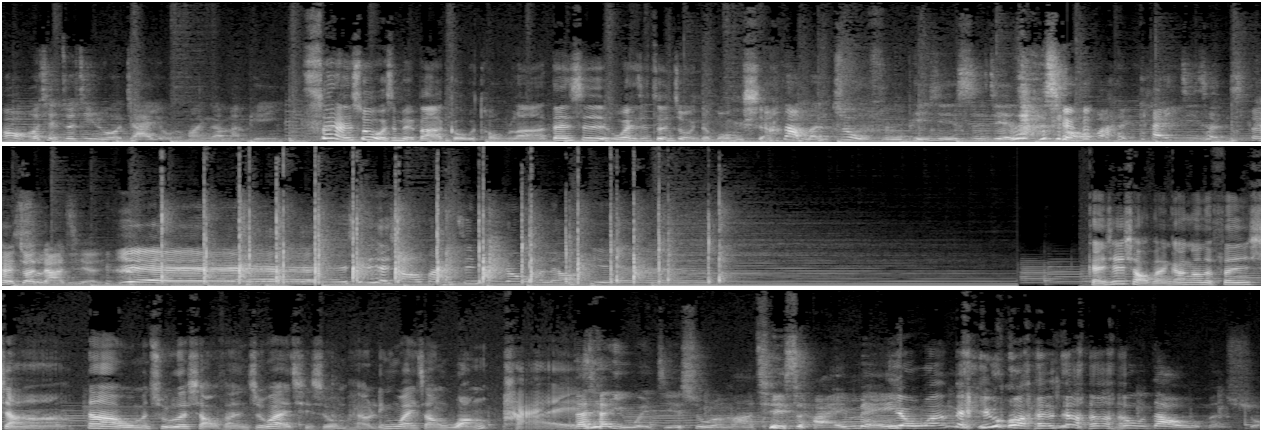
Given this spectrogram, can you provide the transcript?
哦，而且最近如果加油的话，应该蛮便宜。虽然说我是没办法苟同啦，但是我还是尊重你的梦想。那我们祝福平行世界的小凡开计程车，可以赚大钱。耶、yeah！谢谢小凡今天跟我们聊天。感谢小凡刚刚的分享。那我们除了小凡之外，其实我们还有另外一张王牌。大家以为结束了吗？其实还没有完没完呢、啊，录到我们爽。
